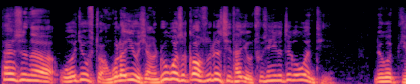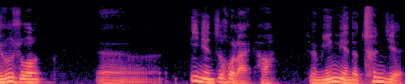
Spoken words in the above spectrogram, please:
但是呢，我就转过来又想，如果是告诉日期，它有出现一个这个问题，如果比如说，呃，一年之后来哈，就明年的春节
